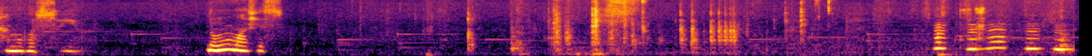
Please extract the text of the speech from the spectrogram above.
다 먹었어요. 너무 맛있어. 어.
